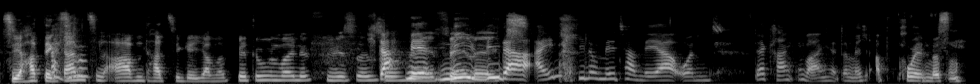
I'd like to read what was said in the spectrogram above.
Sie hat den Also- ganzen Abend hat sie gejammert, mir tun meine Füße Ich so dachte mir weh, nie Felix. wieder ein Kilometer mehr und der Krankenwagen hätte mich abholen müssen.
